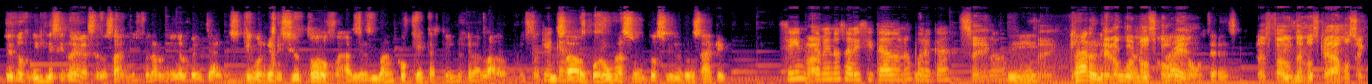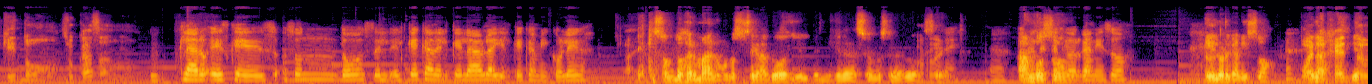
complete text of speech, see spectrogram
de 2019, hace dos años, fue la reunión de los 20 años. Quien organizó todo fue Javier Vivanco, Queca, que él no es graduado. Él fue expulsado por un asunto, sí, lo conoces a Queca. Sí, también nos ha visitado, ¿no? Por acá. Sí, sí. claro. Yo lo conozco bien. Ustedes. Es para donde nos quedamos en Quito, en su casa. Claro, es que son dos, el, el Queca del que él habla y el Queca mi colega. Es que son dos hermanos, uno se graduó y el de mi generación no se graduó. Ah, Ambos son. organizó. él organizó. Buena gente.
